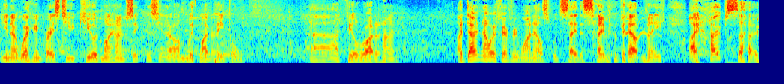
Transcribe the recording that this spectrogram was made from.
you know, working at Grace to You cured my homesickness. You know, I'm with my people. Uh, I feel right at home. I don't know if everyone else would say the same about me. I hope so,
